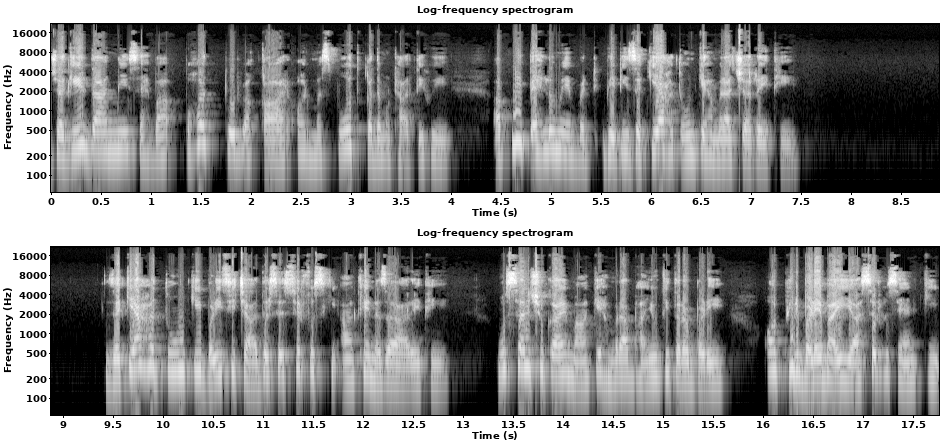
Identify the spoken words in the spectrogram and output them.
جاگیردان صحبہ بہت پروقار اور مضبوط قدم اٹھاتی ہوئی اپنے پہلو میں بیٹی زکیہ خاتون کے ہمراہ چل رہی تھی۔ زکیہ خاتون کی بڑی سی چادر سے صرف اس کی آنکھیں نظر آ رہی تھی۔ وہ سر چکائے ماں کے ہمراہ بھائیوں کی طرف بڑھی اور پھر بڑے بھائی یاسر حسین کی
